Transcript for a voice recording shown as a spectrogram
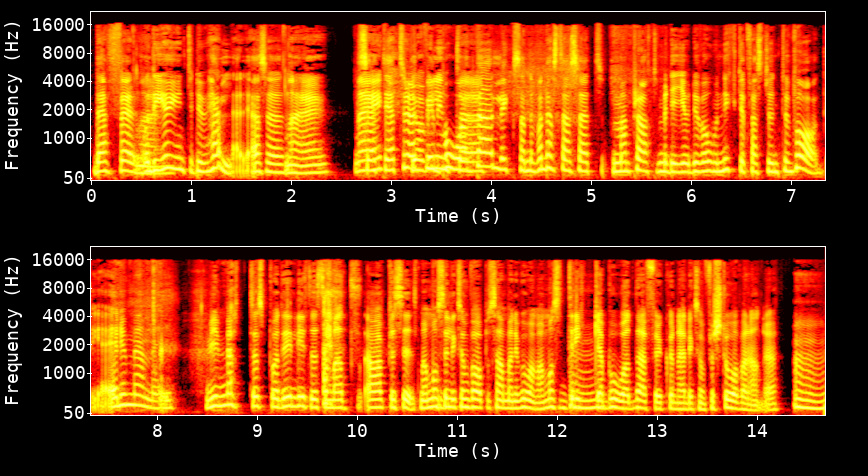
Därför, och det gör ju inte du heller. Alltså, nej. Nej att jag tror att vill vi inte- båda, liksom, det var nästan så att man pratade med dig och du var onykter fast du inte var det. Är du med mig? Vi möttes på, det är lite som att, ja precis, man måste liksom vara på samma nivå. Man måste dricka Mm. båda för att kunna liksom förstå varandra. Mm.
